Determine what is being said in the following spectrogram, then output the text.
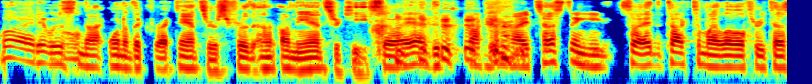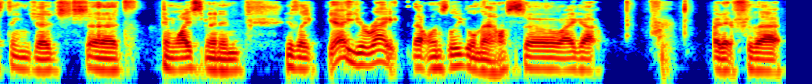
But it was not one of the correct answers for the, on the answer key. So I had to talk to my testing. So I had to talk to my level three testing judge, uh, Tim Weissman, and he's like, "Yeah, you're right. That one's legal now." So I got credit for that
